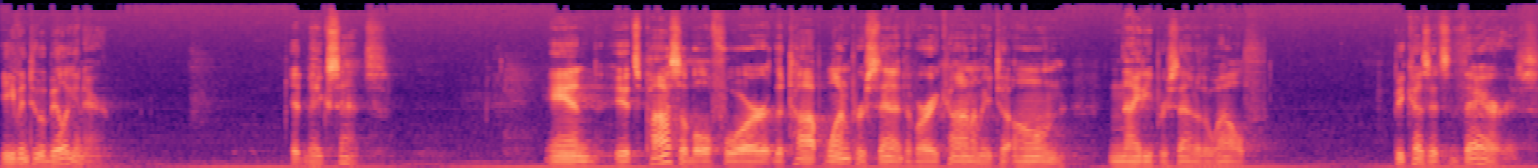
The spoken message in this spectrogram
Even to a billionaire, it makes sense. And it's possible for the top 1% of our economy to own 90% of the wealth because it's theirs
